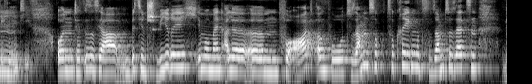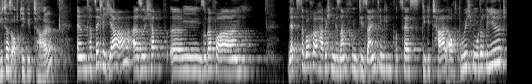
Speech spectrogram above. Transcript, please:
definitiv. Mhm. Und jetzt ist es ja ein bisschen schwierig, im Moment alle ähm, vor Ort irgendwo zusammenzukriegen, zusammenzusetzen. Geht das auch digital? Ähm, tatsächlich ja. Also ich habe ähm, sogar vor letzte Woche habe ich einen gesamten Design Thinking Prozess digital auch durchmoderiert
